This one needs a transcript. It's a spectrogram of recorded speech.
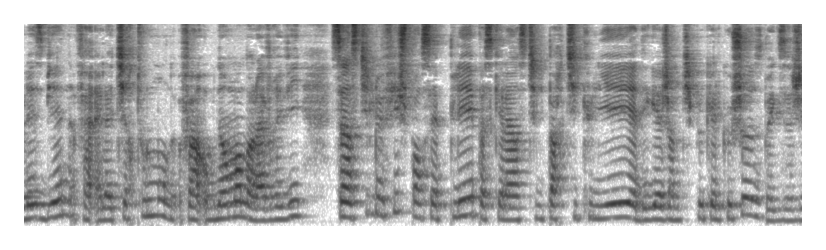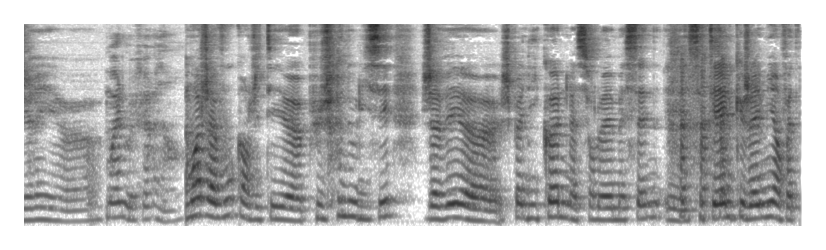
lesbiennes, enfin, elle attire tout le monde. Enfin, au bout d'un moment, dans la vraie vie, c'est un style de fille, je pense, elle plaît, parce qu'elle a un style particulier, elle dégage un petit peu quelque chose. Pas exagérer... Moi, elle me fait rien. Moi, j'avoue, quand j'étais euh, plus jeune au lycée, j'avais, euh, je sais pas, l'icône là sur le MSN et c'était elle que j'avais mis en fait.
